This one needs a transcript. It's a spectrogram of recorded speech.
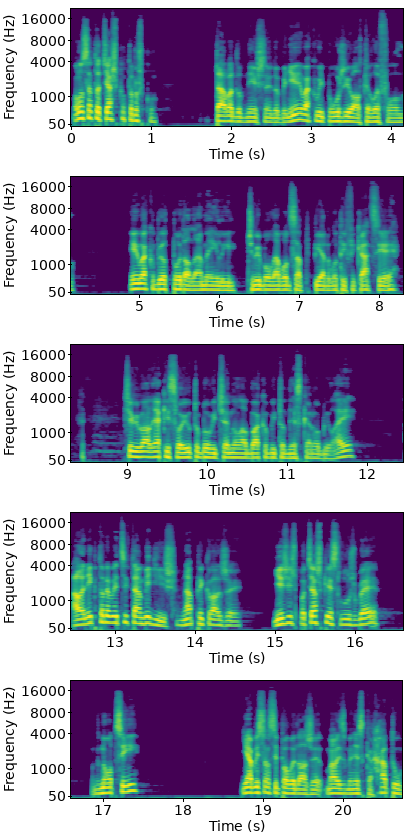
Ono sa to ťažko trošku dáva do dnešnej doby. Neviem, ako by používal telefón. neviem, ako by odpovedal na maily, či by bol na WhatsApp PR notifikácie, či by mal nejaký svoj YouTube channel, alebo ako by to dneska robil, hej? Ale niektoré veci tam vidíš. Napríklad, že Ježiš po ťažkej službe v noci, ja by som si povedal, že mali sme dneska chatu,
